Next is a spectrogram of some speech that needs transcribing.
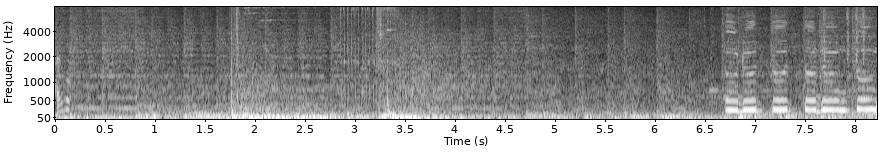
ไปตูดูตูตูดูตึง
